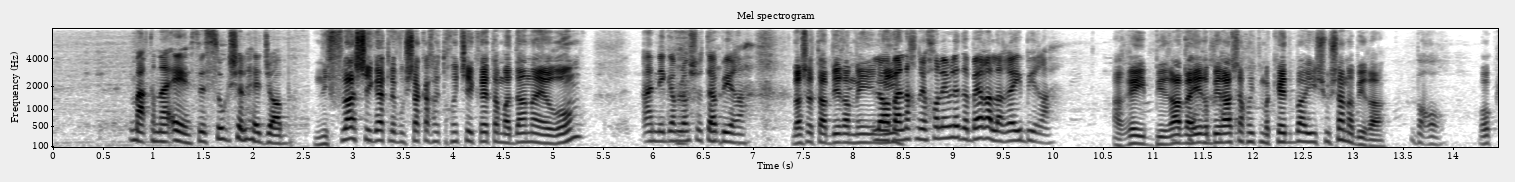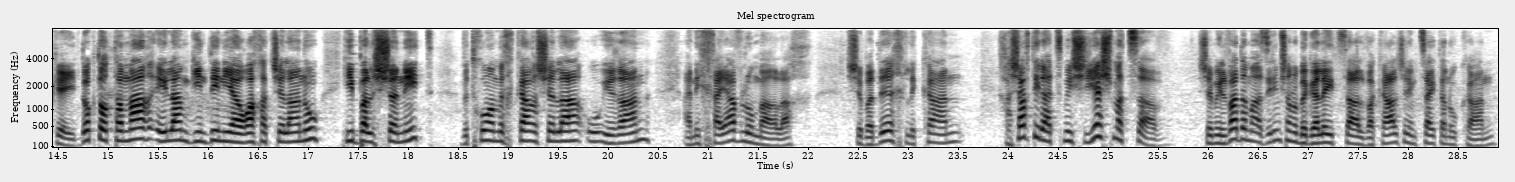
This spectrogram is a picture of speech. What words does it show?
מקנאה, זה סוג של היג'וב. נפלא שהגעת לבושה ככה לתוכנית שנקראת המדען העירום אני גם לא שותה בירה. לא שאתה בירה מ... לא, מ- אבל אנחנו יכולים לדבר על ערי בירה. הרי בירה והעיר נכון. בירה שאנחנו נתמקד בה היא שושן הבירה ברור. אוקיי, דוקטור תמר אילם גינדין היא האורחת שלנו, היא בלשנית ותחום המחקר שלה הוא איראן. אני חייב לומר לך שבדרך לכאן חשבתי לעצמי שיש מצב שמלבד המאזינים שלנו בגלי צה"ל והקהל שנמצא איתנו כאן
